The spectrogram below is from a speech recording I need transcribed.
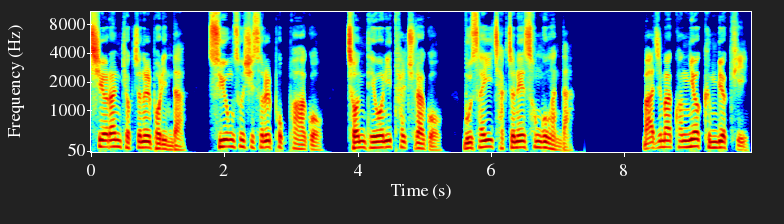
치열한 격전을 벌인다. 수용소 시설을 폭파하고 전 대원이 탈출하고 무사히 작전에 성공한다. 마지막 광역 금벽휘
